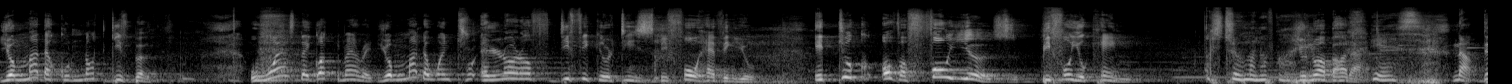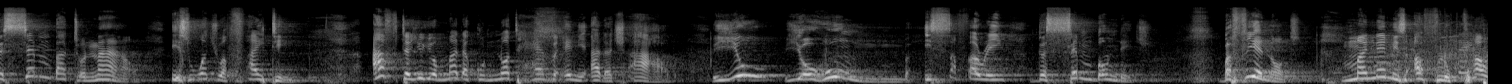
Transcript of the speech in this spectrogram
Your mother could not give birth. Once they got married, your mother went through a lot of difficulties before having you. It took over four years before you came. It's true, man of God. You know about that? Yes. Now, the same battle now is what you are fighting. After you, your mother could not have any other child. You, your womb, is suffering the same bondage. But fear not. My name is Alph Lukau.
